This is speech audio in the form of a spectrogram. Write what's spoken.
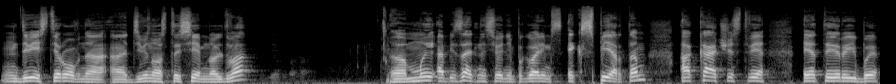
200 ровно 9702. Э, мы обязательно сегодня поговорим с экспертом о качестве этой рыбы.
